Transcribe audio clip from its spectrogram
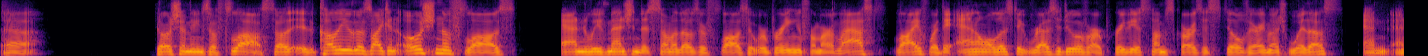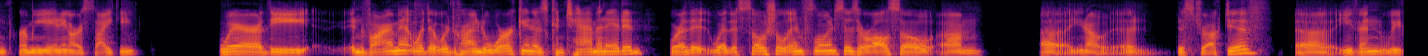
Uh, dosha means a flaw. So it, Kali Yuga is like an ocean of flaws. And we've mentioned that some of those are flaws that we're bringing from our last life, where the animalistic residue of our previous samskars is still very much with us and, and permeating our psyche. Where the environment that we're trying to work in is contaminated, where the, where the social influences are also, um, uh, you know, uh, destructive, uh, even we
